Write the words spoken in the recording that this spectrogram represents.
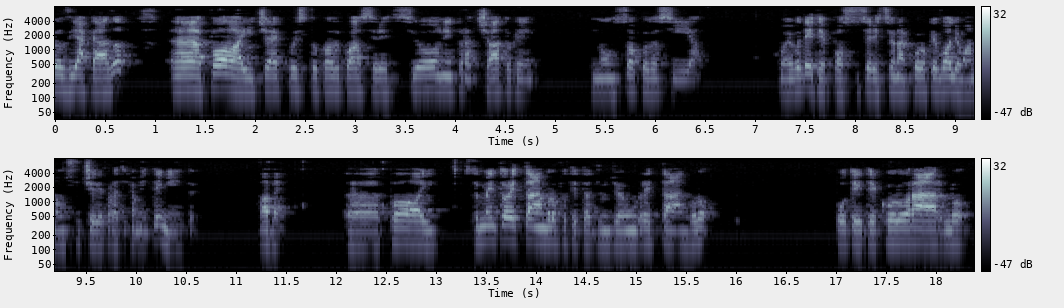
Così a caso. Uh, poi c'è questo coso qua, selezione, tracciato, che non so cosa sia. Come vedete posso selezionare quello che voglio, ma non succede praticamente niente. Vabbè. Uh, poi strumento rettangolo potete aggiungere un rettangolo potete colorarlo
